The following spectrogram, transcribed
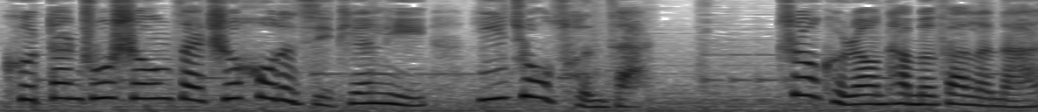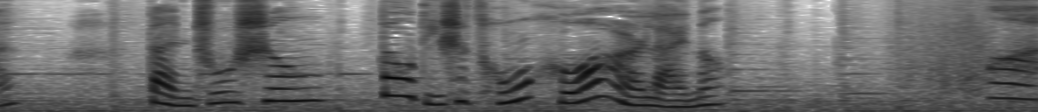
可弹珠声在之后的几天里依旧存在，这可让他们犯了难。弹珠声到底是从何而来呢？啊，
